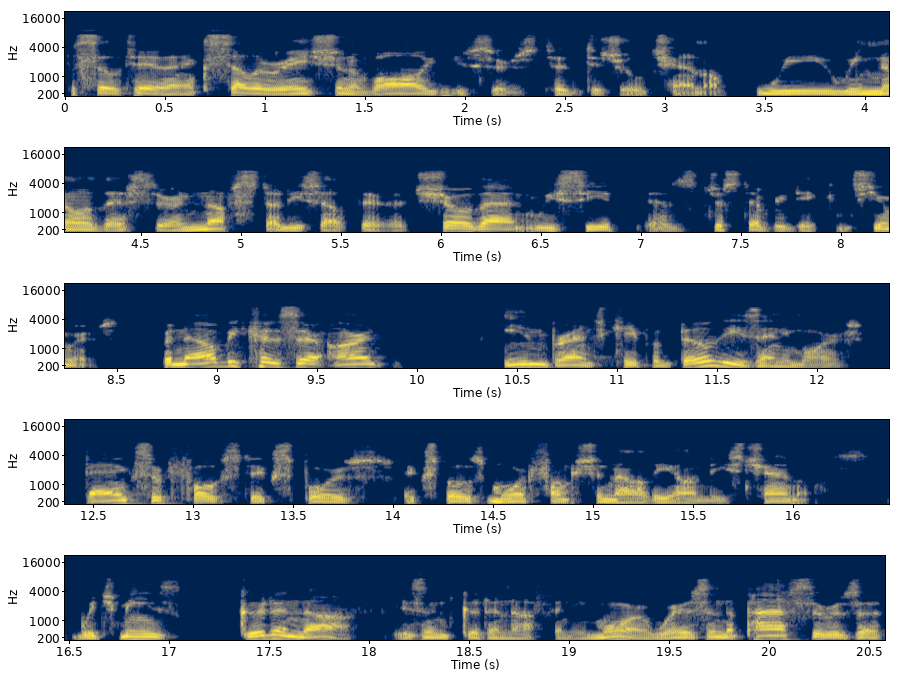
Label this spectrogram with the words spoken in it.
facilitated an acceleration of all users to digital channel. We we know this. There are enough studies out there that show that, and we see it as just everyday consumers. But now, because there aren't in branch capabilities anymore, banks are forced to expose, expose more functionality on these channels, which means good enough isn't good enough anymore. Whereas in the past, there was a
